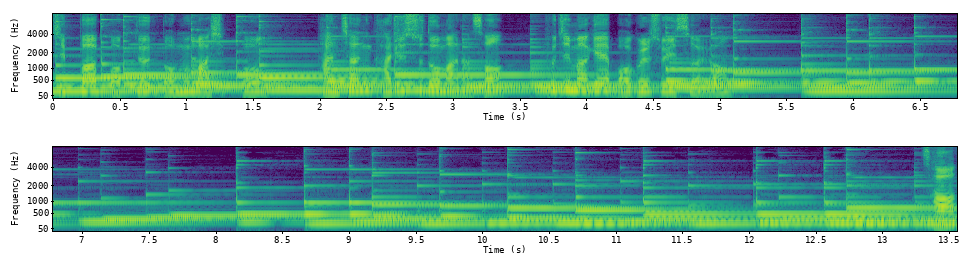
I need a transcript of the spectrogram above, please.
집밥 먹듯 너무 맛있고 반찬 가짓수도 많아서 푸짐하게 먹을 수 있어요. 4.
